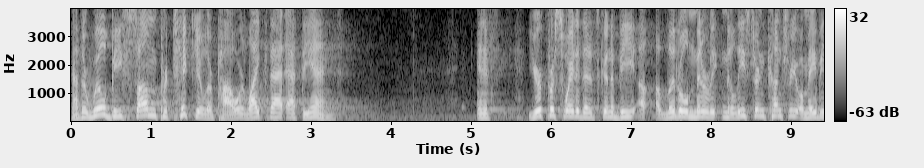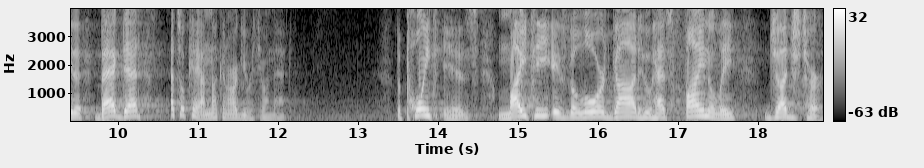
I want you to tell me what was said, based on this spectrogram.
Now, there will be some particular power like that at the end. And if you're persuaded that it's going to be a, a little Middle, Middle Eastern country or maybe the Baghdad, that's okay. I'm not going to argue with you on that. The point is, mighty is the Lord God who has finally judged her.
